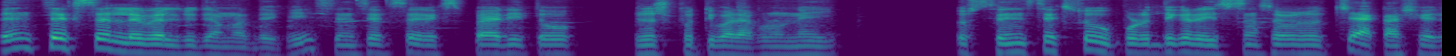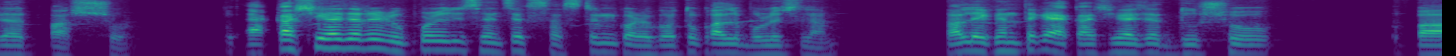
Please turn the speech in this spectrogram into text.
সেন্সেক্সের লেভেল যদি আমরা দেখি সেন্সেক্সের এক্সপায়ারি তো বৃহস্পতিবার এখনও নেই। তো সেন্সেক্সও উপরের দিকে রেজিস্ট্যান্স লেভেল হচ্ছে একাশি হাজার পাঁচশো। তো একাশি হাজারের উপরে যদি সেন্সেক্স সাস্টেন করে, গতকাল বলেছিলাম, তাহলে এখান থেকে একাশি হাজার দুশো বা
